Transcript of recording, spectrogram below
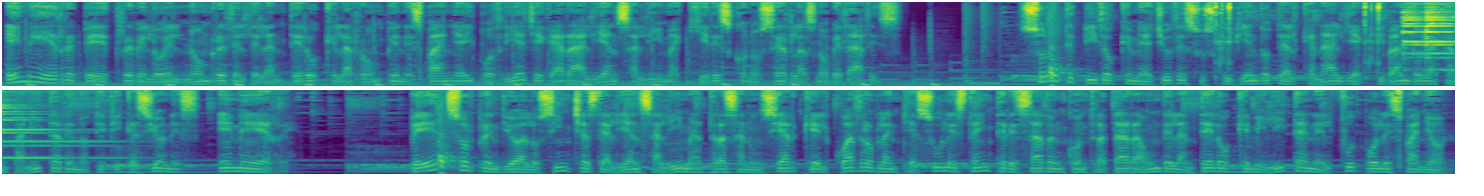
MRP reveló el nombre del delantero que la rompe en España y podría llegar a Alianza Lima. ¿Quieres conocer las novedades? Solo te pido que me ayudes suscribiéndote al canal y activando la campanita de notificaciones, MR. Pet sorprendió a los hinchas de Alianza Lima tras anunciar que el cuadro blanquiazul está interesado en contratar a un delantero que milita en el fútbol español.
